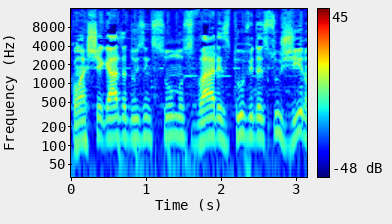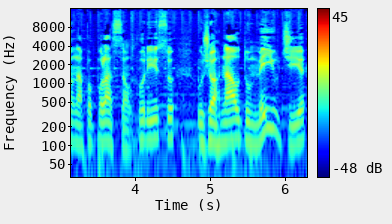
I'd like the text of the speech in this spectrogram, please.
Com a chegada dos insumos, várias dúvidas surgiram na população. Por isso, o Jornal do Meio-Dia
